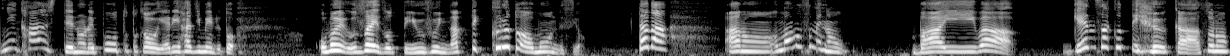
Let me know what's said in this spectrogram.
に関してのレポートとかをやり始めるとお前うざいぞっていう風になってくるとは思うんですよ。ただあの「ウマ娘」の場合は原作っていうかその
